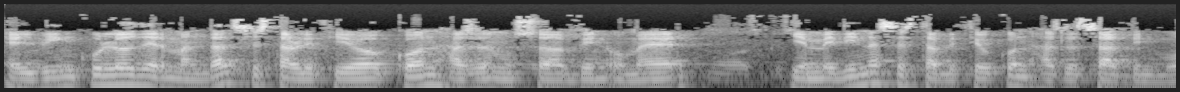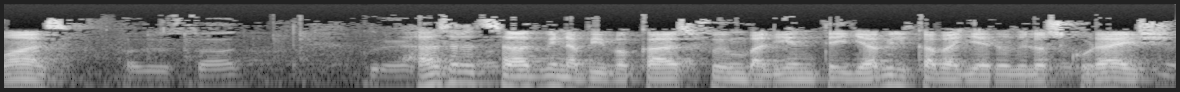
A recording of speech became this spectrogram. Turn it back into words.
el vínculo de hermandad se estableció con Hazrat Musa bin Omer y en Medina se estableció con Hazrat Saad bin Muaz. Hazrat Saad bin Abi Bakas fue un valiente y hábil caballero de los Quraysh.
